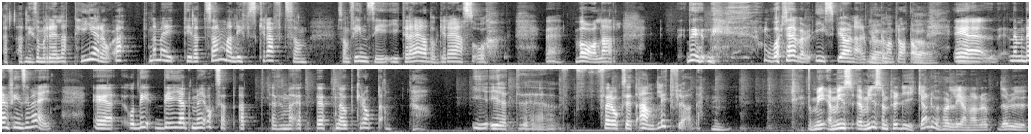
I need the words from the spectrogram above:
att, att liksom relatera och öppna mig till att samma livskraft som, som finns i, i träd och gräs och eh, valar. Whatever, isbjörnar brukar Ja, man prata om. ja, ja. Eh, nej, men den finns i mig. Eh, och det, det hjälper mig också att, att, liksom, att öppna upp kroppen. I, i ett, eh, för också ett andligt flöde. Jag min- jag minns, jag minns en predikan du höll Lena, där- du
